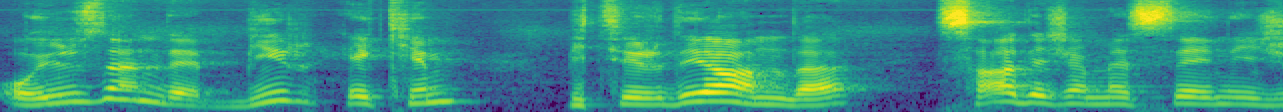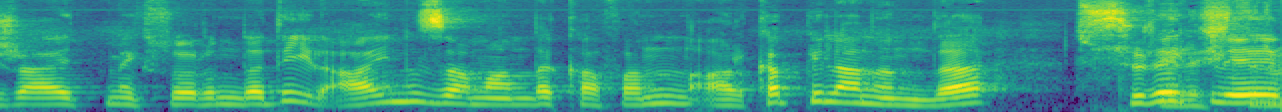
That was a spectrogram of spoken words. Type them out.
O yüzden de bir hekim bitirdiği anda sadece mesleğini icra etmek zorunda değil. Aynı zamanda kafanın arka planında sürekli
